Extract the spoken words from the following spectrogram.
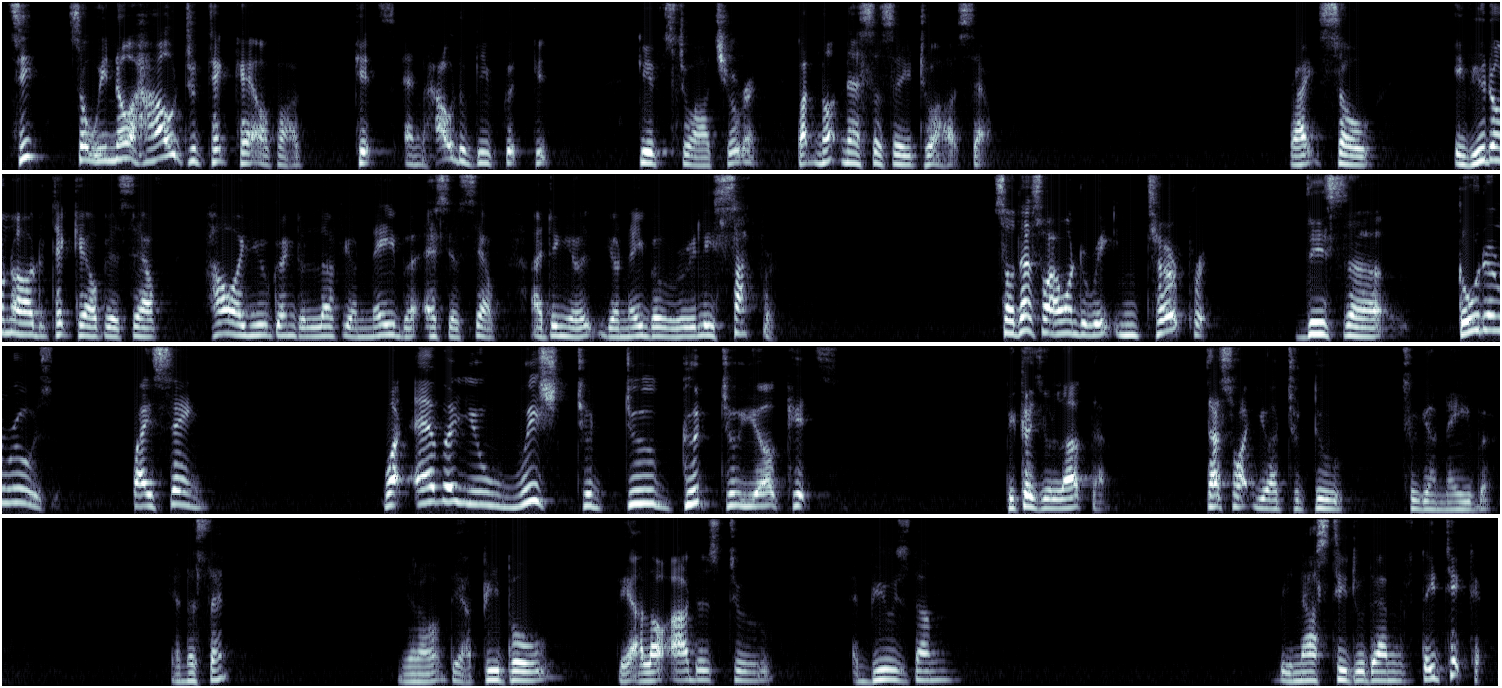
See, so we know how to take care of our kids and how to give good gifts to our children, but not necessarily to ourselves. Right? So if you don't know how to take care of yourself, how are you going to love your neighbor as yourself? I think your, your neighbor will really suffer. So that's why I want to reinterpret these uh, golden rules by saying, whatever you wish to do good to your kids because you love them, that's what you are to do to your neighbor. You understand? You know, there are people, they allow others to abuse them, be nasty to them, they take it.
